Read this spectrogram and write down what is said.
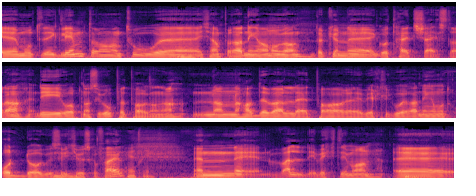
eh, mot Glimt Da har han to eh, kjemperedninger andre gang. Det kunne gått helt skeis. De åpna seg opp et par ganger. Men han hadde vel et par eh, virkelig gode redninger mot Odd òg, hvis jeg ikke husker feil. En, en veldig viktig mann. Eh,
